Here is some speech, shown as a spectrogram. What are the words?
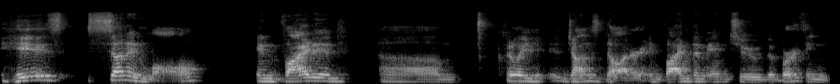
his son-in-law invited um, clearly john's daughter invited them into the birthing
